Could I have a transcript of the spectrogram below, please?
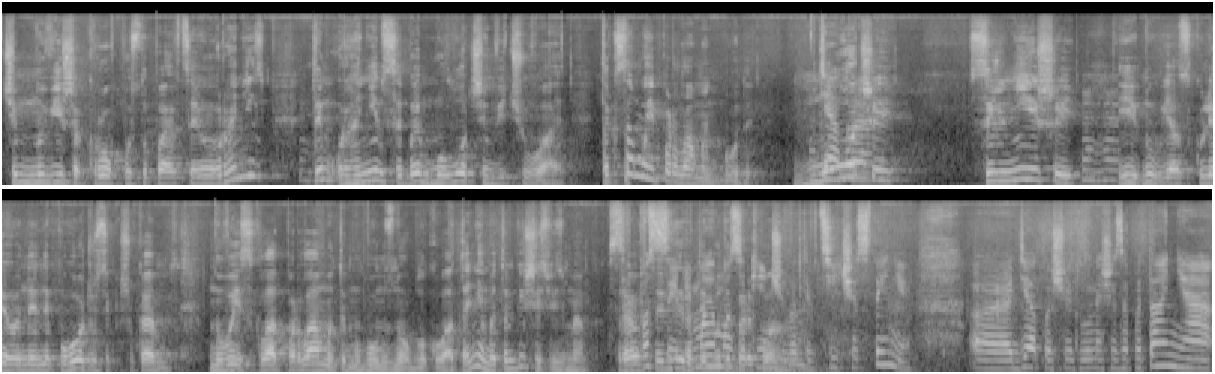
чим новіша кров поступає в цей організм, тим організм себе молодшим відчуває. Так само і парламент буде. Молодший, сильніший. І ну я з колегою не, не погоджуюся, шукаємо новий склад парламенту, ми будемо знову блокувати. Та ні, ми там більшість візьмемо. Треба в це спасибі. вірити Маємо бути закінчувати в цій частині. Е, Дякую, що відповіли наші запитання.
